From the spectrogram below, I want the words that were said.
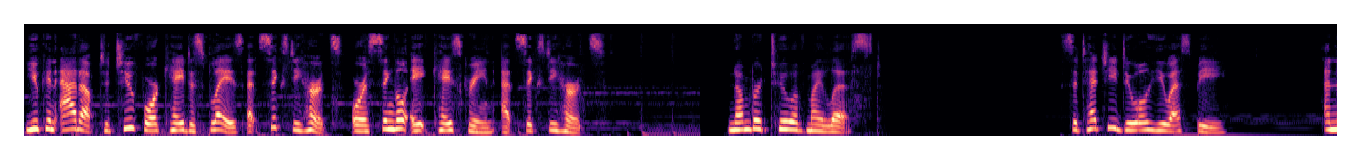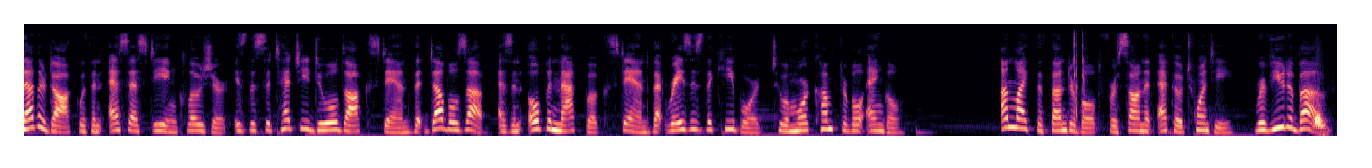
You can add up to two 4K displays at 60Hz or a single 8K screen at 60Hz. Number 2 of my list. Satechi Dual USB Another dock with an SSD enclosure is the Satechi Dual Dock stand that doubles up as an open MacBook stand that raises the keyboard to a more comfortable angle. Unlike the Thunderbolt for Sonnet Echo 20, reviewed above,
